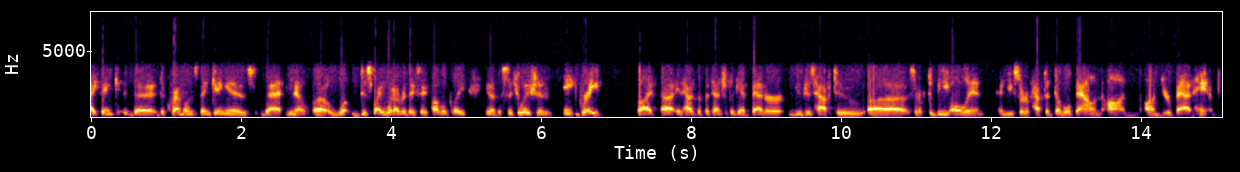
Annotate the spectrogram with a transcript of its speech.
I, think the the Kremlin's thinking is that you know, uh, what, despite whatever they say publicly, you know, the situation ain't great, but uh, it has the potential to get better. You just have to uh, sort of to be all in, and you sort of have to double down on on your bad hand.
